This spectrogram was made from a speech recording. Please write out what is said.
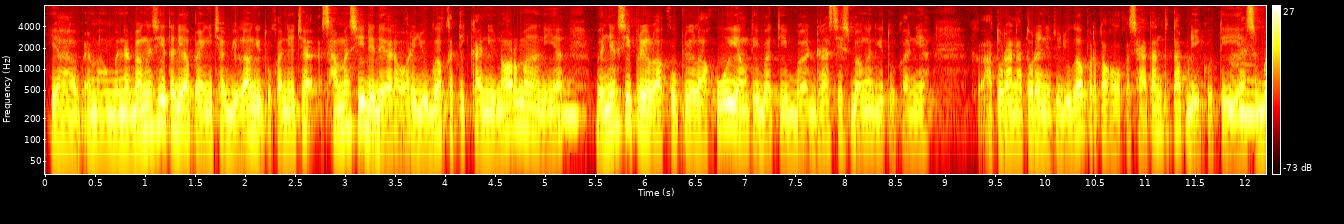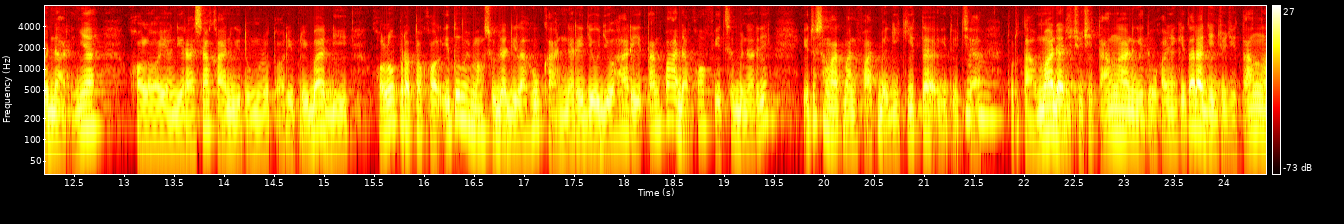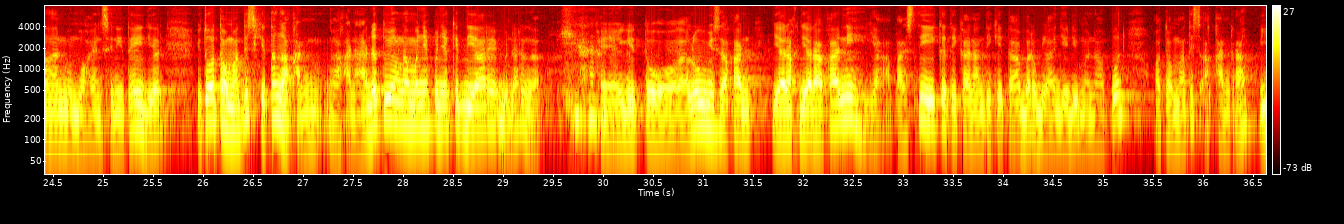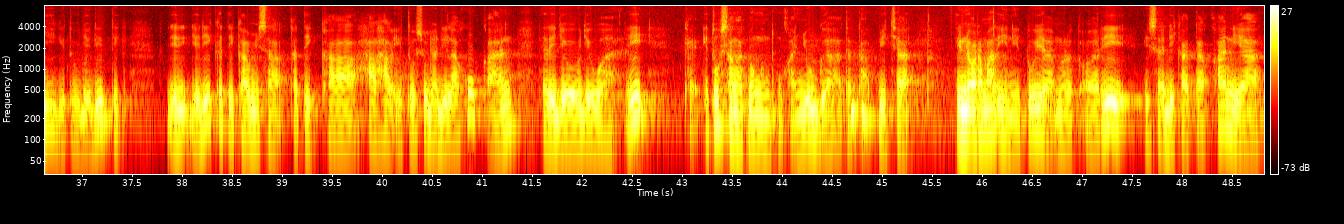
ya emang bener banget sih tadi apa yang Ica bilang gitu kan ya Cak sama sih di daerah Ori juga ketika new normal nih ya banyak sih perilaku-perilaku yang tiba-tiba drastis banget gitu kan ya aturan-aturan itu juga protokol kesehatan tetap diikuti. Ya sebenarnya kalau yang dirasakan gitu menurut Ori pribadi kalau protokol itu memang sudah dilakukan dari jauh-jauh hari tanpa ada covid sebenarnya itu sangat manfaat bagi kita gitu Cak terutama dari cuci tangan gitu. Kan yang kita rajin cuci tangan membawa hand sanitizer itu otomatis kita nggak akan nggak akan ada tuh yang namanya penyakit diare benar nggak? Kayak gitu. Lalu misalkan jarak-jarakan nih ya pasti ketika nanti kita berbelanja di mana pun otomatis akan rapi gitu. Jadi tik- jadi jadi ketika misal ketika hal-hal itu sudah dilakukan dari jauh-jauh hari kayak itu sangat menguntungkan juga. Tetapi Cak di normal ini tuh ya menurut Ori bisa dikatakan ya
